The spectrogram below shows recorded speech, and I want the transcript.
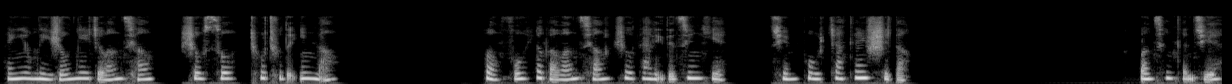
还用力揉捏着王强收缩抽搐的阴囊，仿佛要把王强肉袋里的精液。全部榨干似的。王强感觉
